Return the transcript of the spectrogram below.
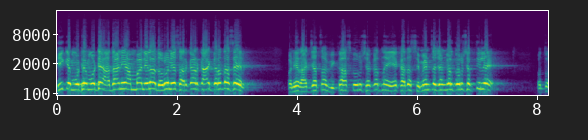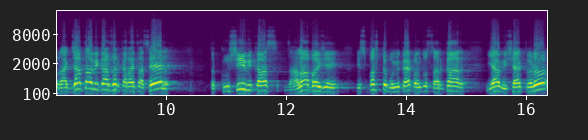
ठीक आहे मोठे मोठे अदानी अंबानीला धरून हे सरकार काय करत असेल? पण हे राज्याचा विकास करू शकत नाही एखादं सिमेंटचं जंगल करू शकतील पण तो राज्याचा विकास जर करायचा असेल तर कृषी विकास झाला पाहिजे ही स्पष्ट भूमिका आहे. परंतु सरकार या विषयाकडं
